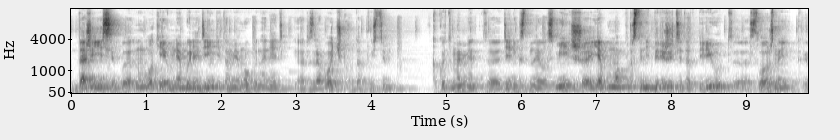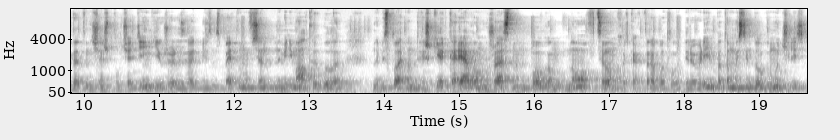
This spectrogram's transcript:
даже если бы, ну, окей, у меня были деньги, там, я мог бы нанять разработчиков, допустим, какой-то момент э, денег становилось меньше, я бы мог просто не пережить этот период э, сложный, когда ты начинаешь получать деньги и уже развивать бизнес. Поэтому все на минималках было, на бесплатном движке, корявом, ужасным, богом, но в целом хоть как-то работало первое время. Потом мы с ним долго мучились.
